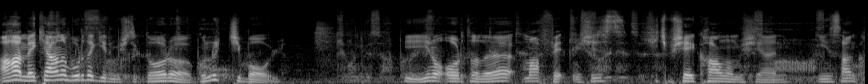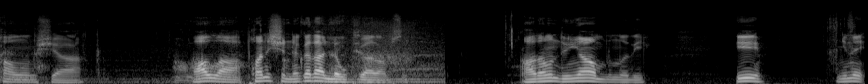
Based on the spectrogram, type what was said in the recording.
Aha mekana burada girmiştik. Doğru. Gucci Bowl. İyi yine ortalığı mahvetmişiz. Hiçbir şey kalmamış yani. İnsan kalmamış ya. Valla Punisher ne kadar lavuk bir adamsın. Adamın dünya umurunda değil. İyi. Yine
